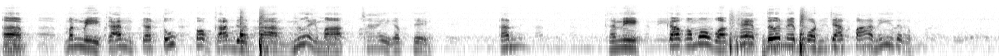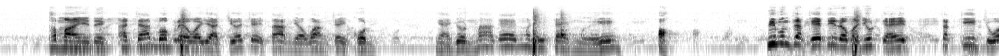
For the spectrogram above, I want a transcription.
เอ่อมันมีการกระตุกต้องการเดินทางเหนื่อยมากใช่ครับเท่งอันคันนี้ก้าวก็มองว่าแคบเดินในปนจากป่านี้นะครับ ทำไมเด็ก อาจารย์บอกแล้วว่าอย่าเชื่อใจตั้งอย่าวางใจคน อย่าโยนมากแกงมันที่แต่งมือเองอ๋อนี่มึงสังเกตที่เรามายุดแกตะกี้จัว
